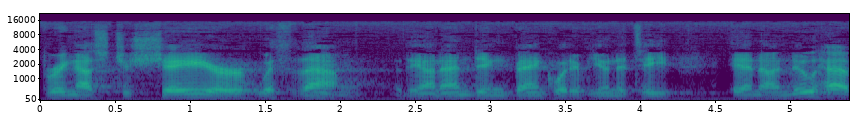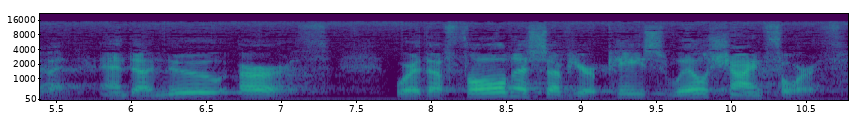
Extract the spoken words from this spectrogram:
Bring us to share with them the unending banquet of unity in a new heaven and a new earth where the fullness of your peace will shine forth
